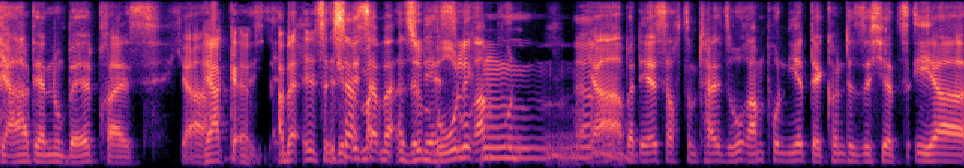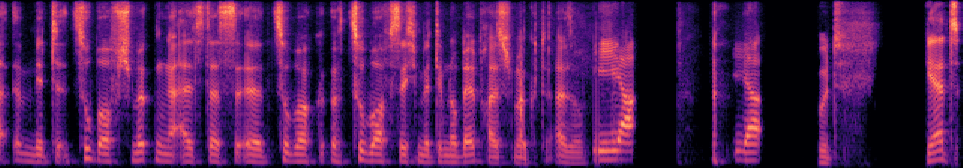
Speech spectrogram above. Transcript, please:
Ja, der Nobelpreis. Ja, ja aber es ist ja also Symboliken. So ja. ja. aber der ist auch zum Teil so ramponiert, der könnte sich jetzt eher mit Zuboff schmücken, als dass äh, Zuboff, Zuboff sich mit dem Nobelpreis schmückt. Also. Ja. Ja. Gut. Gerd,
